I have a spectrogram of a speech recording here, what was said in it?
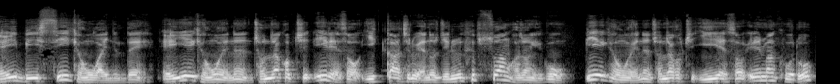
A, B, C 경우가 있는데 A의 경우에는 전자 껍질 1에서 2까지로 에너지를 흡수한 과정이고 B의 경우에는 전자 껍질 2에서 1만큼으로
